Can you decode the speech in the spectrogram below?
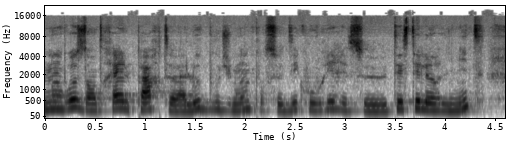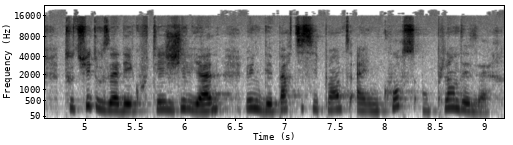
nombreuses d'entre elles partent à l'autre bout du monde pour se découvrir et se tester leurs limites. Tout de suite, vous allez écouter Gilliane, une des participantes à une course en plein désert.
